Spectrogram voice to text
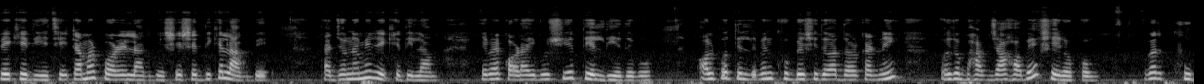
রেখে দিয়েছি। এটা আমার পরে লাগবে, শেষের দিকে লাগবে। তার জন্য আমি রেখে দিলাম। এবার কড়াই বসিয়ে তেল দিয়ে দেব। অল্প তেল দেবেন, খুব বেশি দেওয়ার দরকার নেই। ওই তো ভাজা হবে সেই রকম। এবার খুব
